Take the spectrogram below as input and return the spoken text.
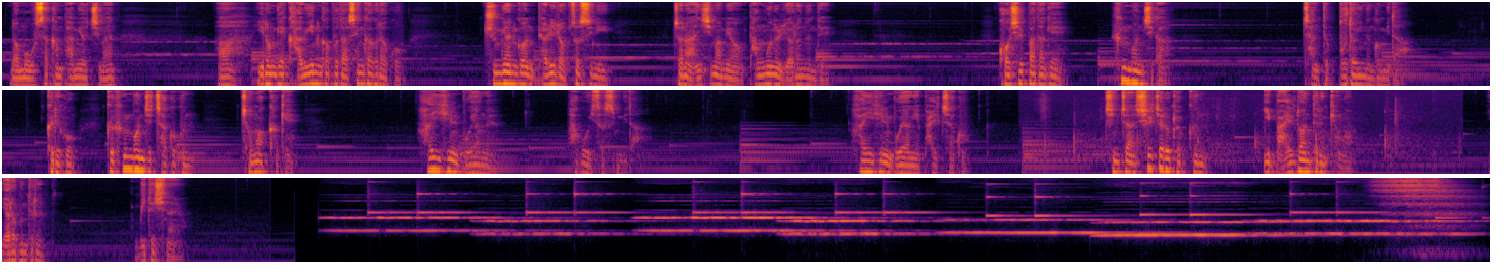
너무 오싹한 밤이었지만, 아, 이런 게 가위인가 보다 생각을 하고, 중요한 건 별일 없었으니 저는 안심하며 방문을 열었는데, 거실 바닥에 흙먼지가 잔뜩 묻어 있는 겁니다. 그리고 그 흙먼지 자국은 정확하게 하이힐 모양을 하고 있었습니다. 하이힐 모양의 발자국. 진짜 실제로 겪은 이 말도 안 되는 경험. 여러분들은 믿으시나요?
